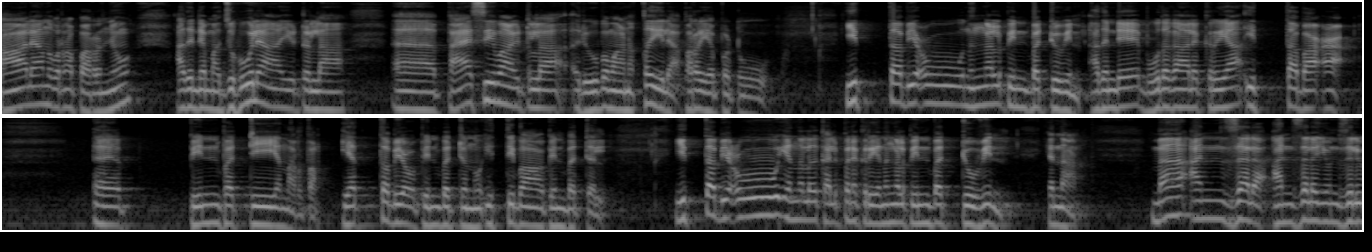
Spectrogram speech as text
കാല എന്ന് പറഞ്ഞാൽ പറഞ്ഞു അതിന്റെ മജുഹൂലായിട്ടുള്ള പാസീവായിട്ടുള്ള രൂപമാണ് കൈല പറയപ്പെട്ടു. ഇത്തബിഉ നിങ്ങൾ പിൻപറ്റുവിൻ. അതിന്റെ ഭൂതകാലക്രിയ ഇത്തബ പിൻപറ്റി എന്നർത്ഥം. എത്തബിയോ പിൻപറ്റുന്നു ഇത്തിബാ പിൻപറ്റൽ. ഇത്തബിഊ എന്നുള്ളത് കൽപ്പനക്രിയ നിങ്ങൾ പിൻപറ്റുവിൻ എന്നാണ്. മ അൻസല അൻസല യുൻസലു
